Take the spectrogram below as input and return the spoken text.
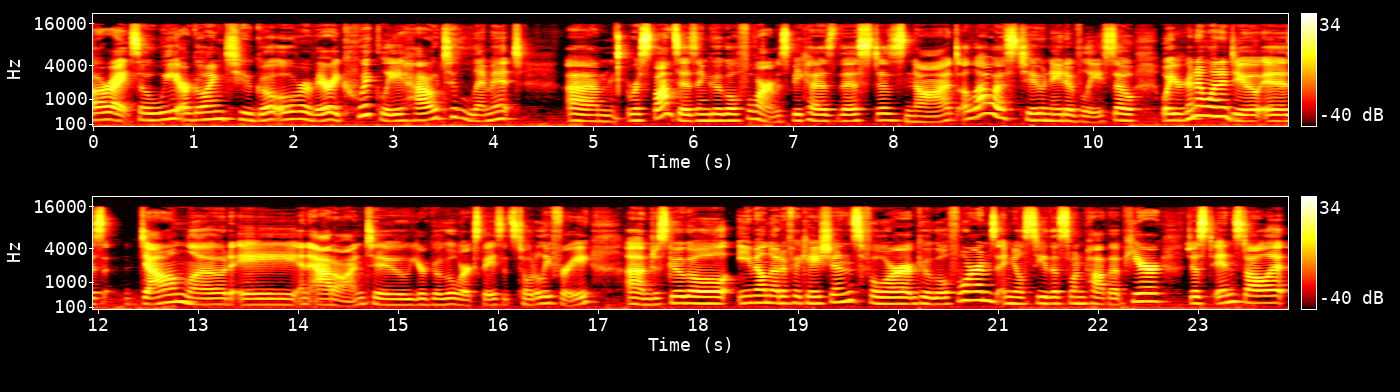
All right, so we are going to go over very quickly how to limit um, responses in Google Forms because this does not allow us to natively. So what you're going to want to do is download a an add-on to your Google Workspace. It's totally free. Um, just Google email notifications for Google Forms, and you'll see this one pop up here. Just install it.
